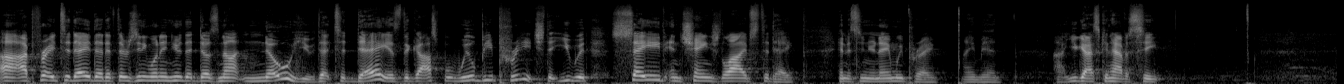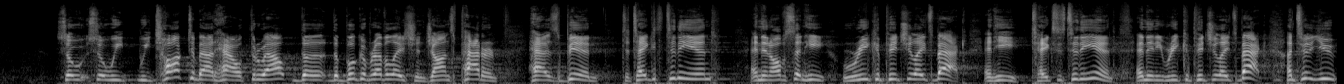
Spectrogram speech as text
Uh, I pray today that if there's anyone in here that does not know you, that today, as the gospel will be preached, that you would save and change lives today. And it's in your name we pray. Amen. Uh, you guys can have a seat. So, so we, we talked about how throughout the, the book of Revelation, John's pattern has been to take us to the end, and then all of a sudden he recapitulates back and he takes us to the end and then he recapitulates back until you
